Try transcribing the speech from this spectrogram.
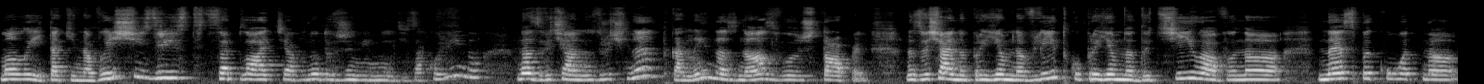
малий, так і на вищий зріст це плаття, воно довжини міді за коліно. Надзвичайно зручне тканина з назвою штапель. Надзвичайно приємна влітку, приємна до тіла, вона не спекотна.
